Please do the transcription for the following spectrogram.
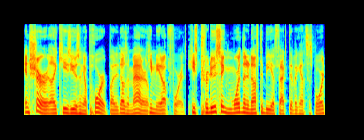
And sure, like he's using a port, but it doesn't matter. He made up for it. He's producing more than enough to be effective against this board.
